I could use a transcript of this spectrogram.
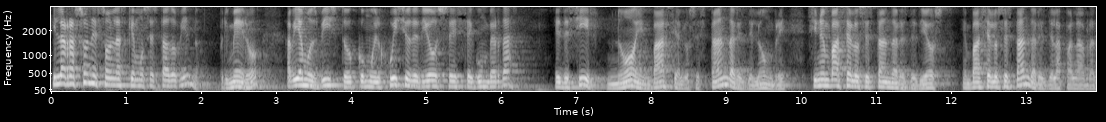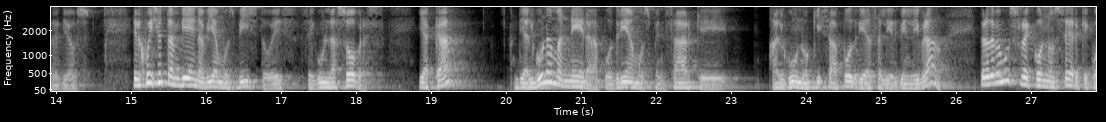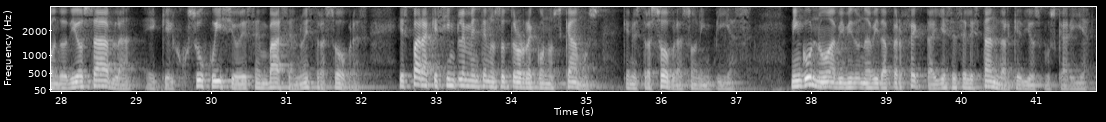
Y las razones son las que hemos estado viendo. Primero, habíamos visto cómo el juicio de Dios es según verdad, es decir, no en base a los estándares del hombre, sino en base a los estándares de Dios, en base a los estándares de la palabra de Dios. El juicio también habíamos visto es según las obras. Y acá, de alguna manera, podríamos pensar que alguno quizá podría salir bien librado. Pero debemos reconocer que cuando Dios habla eh, que su juicio es en base a nuestras obras, es para que simplemente nosotros reconozcamos que nuestras obras son impías. Ninguno ha vivido una vida perfecta y ese es el estándar que Dios buscaría.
